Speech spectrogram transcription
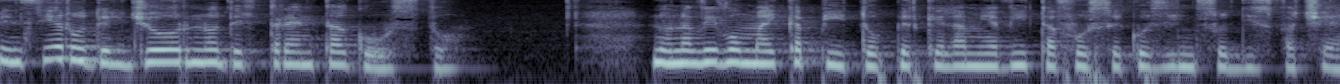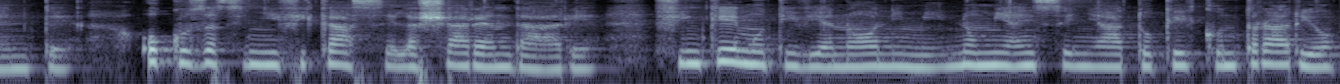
Pensiero del giorno del 30 agosto. Non avevo mai capito perché la mia vita fosse così insoddisfacente o cosa significasse lasciare andare, finché motivi anonimi non mi ha insegnato che il contrario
